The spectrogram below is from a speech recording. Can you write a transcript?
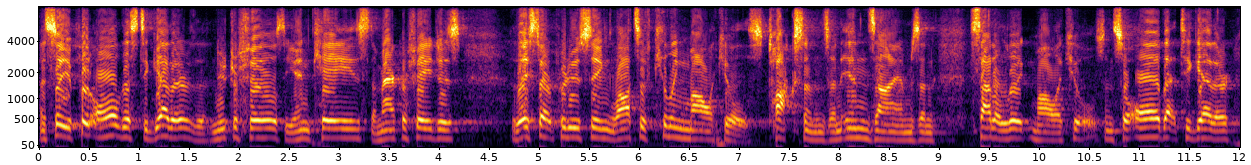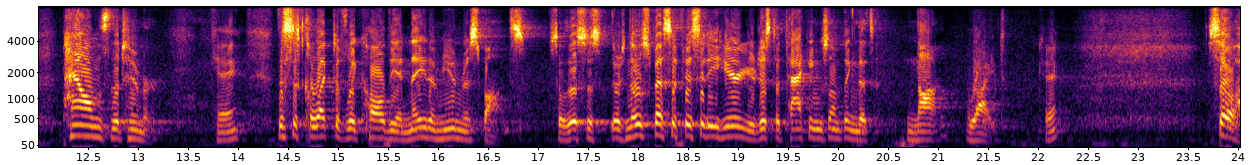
And so you put all this together, the neutrophils, the NKs, the macrophages, they start producing lots of killing molecules, toxins and enzymes and cytolytic molecules. And so all that together pounds the tumor. Okay? This is collectively called the innate immune response. So this is, there's no specificity here. You're just attacking something that's not right. Okay? So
